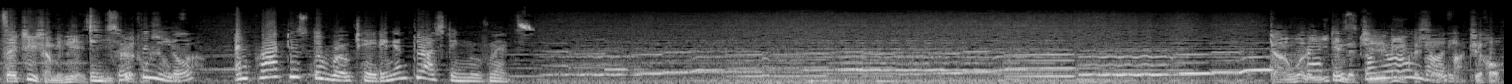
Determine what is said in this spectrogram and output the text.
在这上面练习各种手法。And practice 后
